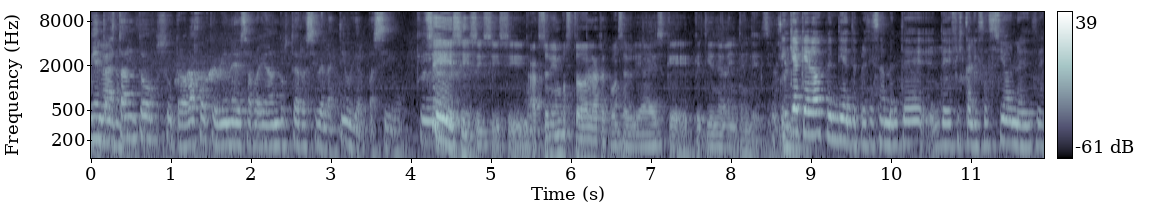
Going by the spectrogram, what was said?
Mientras Claro. tanto, su trabajo que viene desarrollando, usted recibe el activo y el pasivo. ¿Qué- Sí, sí, sí, sí, sí. Asumimos todas las responsabilidades que, que tiene la intendencia. ¿Y qué ha quedado pendiente precisamente de fiscalizaciones de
